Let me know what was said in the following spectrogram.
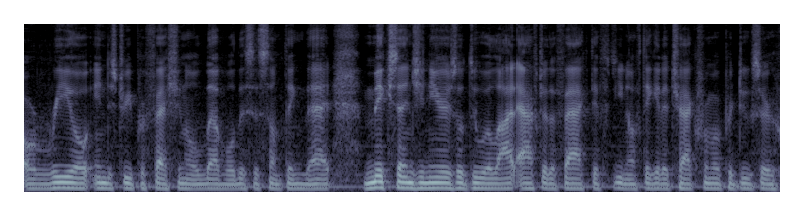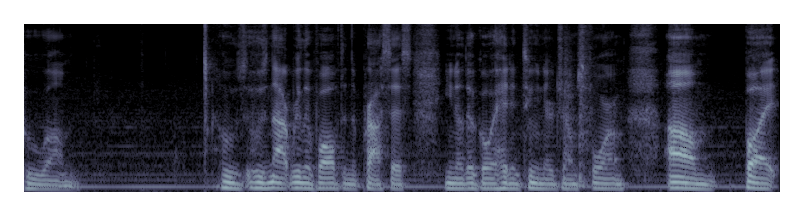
a, real industry professional level. This is something that mix engineers will do a lot after the fact if you know if they get a track from a producer who um, who's who's not really involved in the process you know they'll go ahead and tune their drums for them um, but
